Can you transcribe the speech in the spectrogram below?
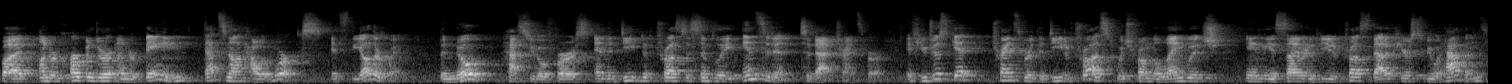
But under Carpenter and under Bain, that's not how it works. It's the other way. The note has to go first, and the deed of trust is simply incident to that transfer. If you just get transferred the deed of trust, which from the language in the assignment of deed of trust, that appears to be what happens,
